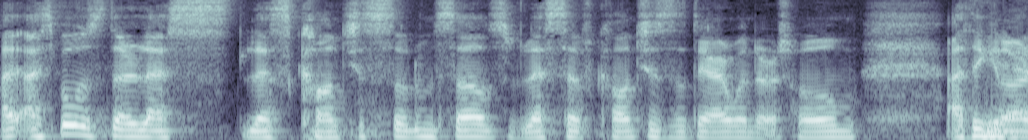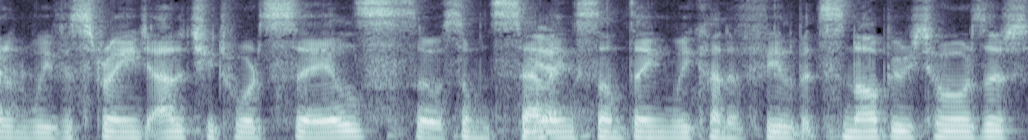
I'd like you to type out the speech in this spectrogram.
I, I suppose they're less less conscious of themselves less self-conscious as they are when they're at home I think yeah. in Ireland we've a strange attitude towards sales so if someone's selling yeah. something we kind of feel a bit snobby towards it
